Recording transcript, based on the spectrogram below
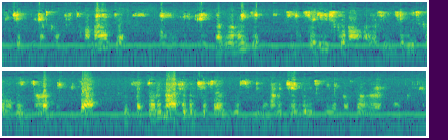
dirigente che ha sconfitto la mafia e, e naturalmente si inseriscono, si inseriscono dentro l'ambiguità del fattore mafia per cercare di costruire una leggenda che scrive il nostro Repubblica.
